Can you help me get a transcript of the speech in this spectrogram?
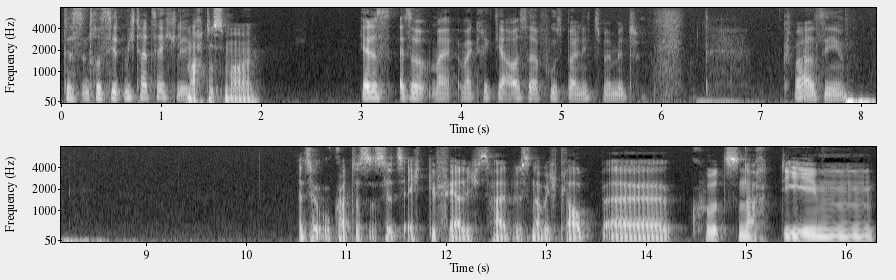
Das interessiert mich tatsächlich. Mach das mal. Ja, das, also man, man kriegt ja außer Fußball nichts mehr mit. Quasi. Also, oh Gott, das ist jetzt echt gefährliches Halbwissen, aber ich glaube, äh, kurz nachdem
